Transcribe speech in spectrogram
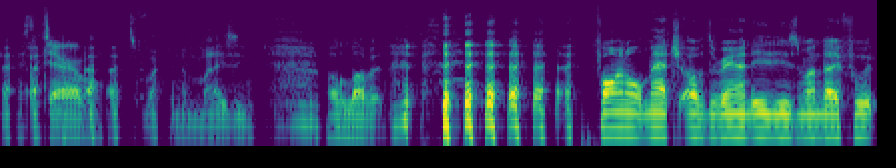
That's terrible. That's fucking amazing. I love it. Final match of the round. It is Monday foot,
